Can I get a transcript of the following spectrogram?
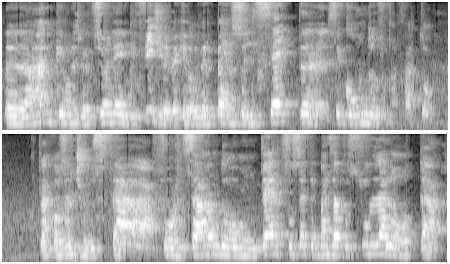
eh, anche una situazione difficile perché dopo aver perso il set, secondo, insomma, ha fatto la cosa giusta, forzando un terzo set basato sulla lotta,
